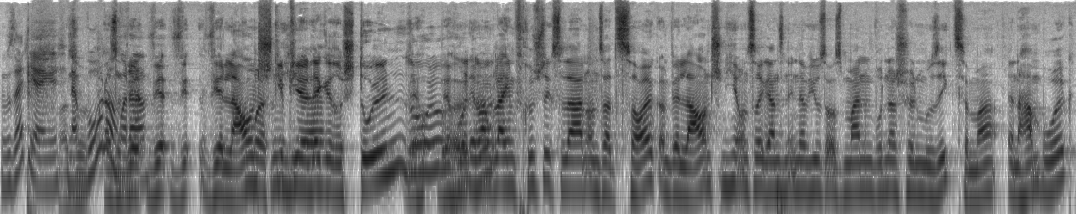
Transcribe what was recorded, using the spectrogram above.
Wo seid ihr eigentlich? In der Also- Wohnung also oder? Wir, wir, wir, wir Es launchen gibt hier hier. leckere Stullen. wir, So, wir holen ne? immer im gleichen Frühstücksladen unser Zeug und wir launchen hier unsere ganzen Interviews aus meinem wunderschönen Musikzimmer in Hamburg.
